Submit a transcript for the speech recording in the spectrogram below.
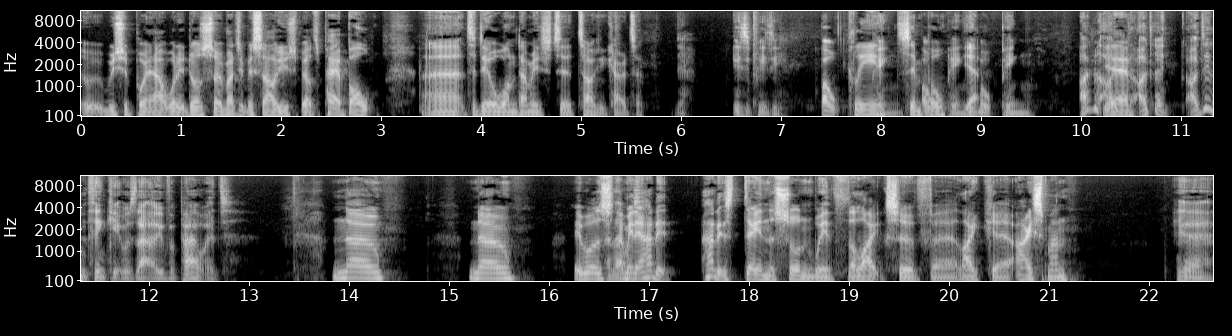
We should point out what it does. So, Magic Missile used to be able to pay a bolt uh, to deal one damage to target character. Yeah, easy peasy. Bolt Clean, ping, simple, Bolt ping, yeah. bolt ping. I, Yeah. I, I don't. I didn't think it was that overpowered. No, no, it was. I mean, was- it had it had its day in the sun with the likes of uh, like uh, Iceman. Yeah.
